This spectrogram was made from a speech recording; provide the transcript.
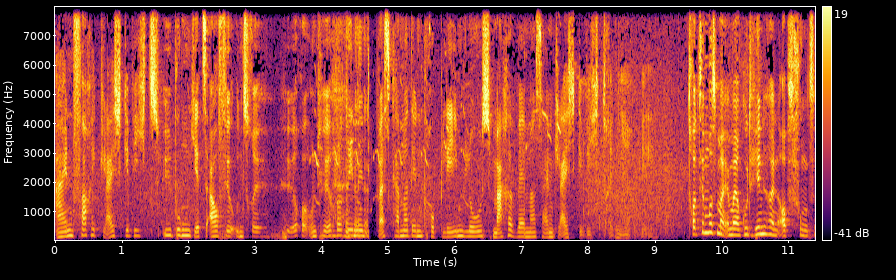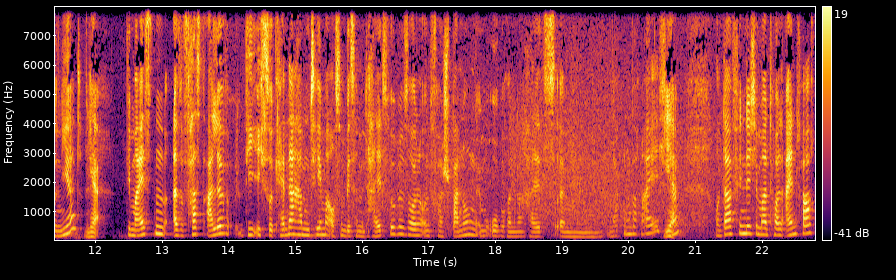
einfache Gleichgewichtsübung jetzt auch für unsere Hörer und Hörerinnen? Was kann man denn problemlos machen, wenn man sein Gleichgewicht trainieren will? Trotzdem muss man immer gut hinhören, ob es funktioniert. Ja. Die meisten, also fast alle, die ich so kenne, haben ein Thema auch so ein bisschen mit Halswirbelsäulen und Verspannungen im oberen Hals-Nackenbereich. Ja. Ne? Und da finde ich immer toll einfach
